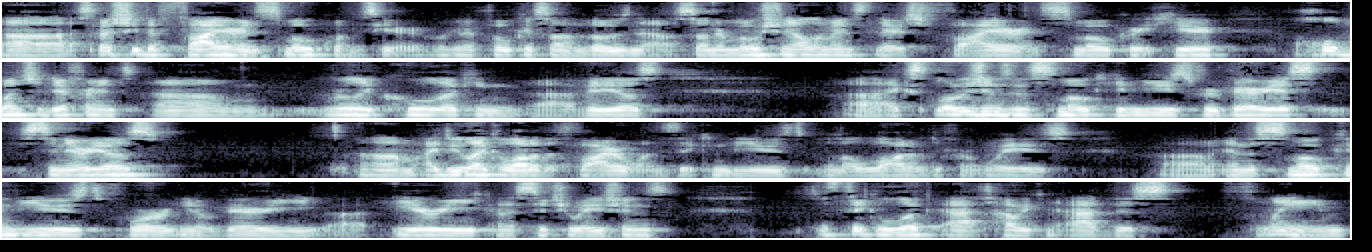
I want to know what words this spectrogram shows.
Uh, especially the fire and smoke ones here. We're going to focus on those now. So under motion elements, there's fire and smoke right here. A whole bunch of different, um, really cool looking uh, videos. Uh, explosions and smoke can be used for various scenarios. Um, I do like a lot of the fire ones. They can be used in a lot of different ways. Um, and the smoke can be used for, you know, very uh, eerie kind of situations. Let's take a look at how we can add this flame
